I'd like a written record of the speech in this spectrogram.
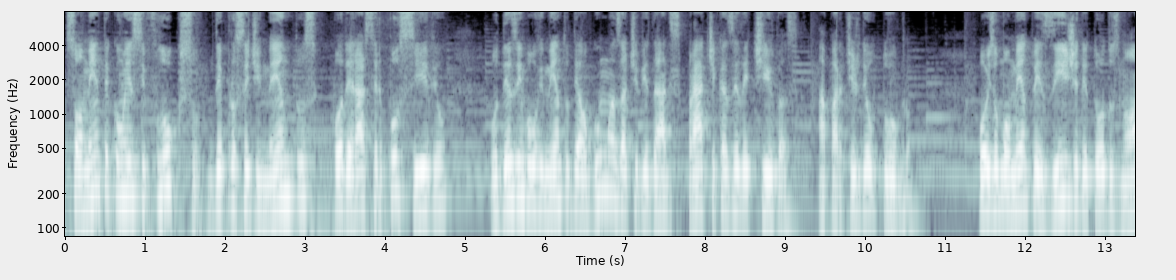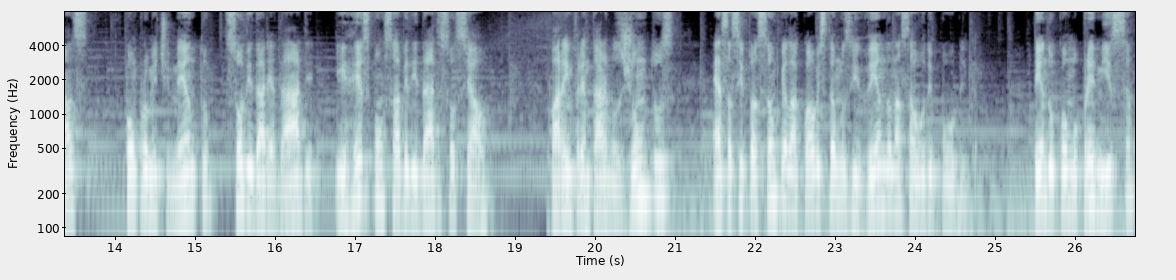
Somente com esse fluxo de procedimentos poderá ser possível o desenvolvimento de algumas atividades práticas eletivas a partir de outubro, pois o momento exige de todos nós comprometimento, solidariedade e responsabilidade social, para enfrentarmos juntos essa situação pela qual estamos vivendo na saúde pública, tendo como premissa,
